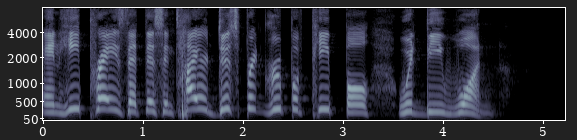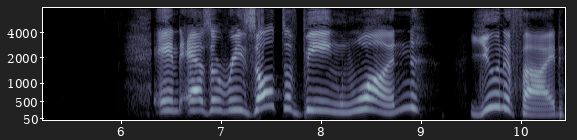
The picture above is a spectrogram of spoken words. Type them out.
And he prays that this entire disparate group of people would be one. And as a result of being one, unified,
